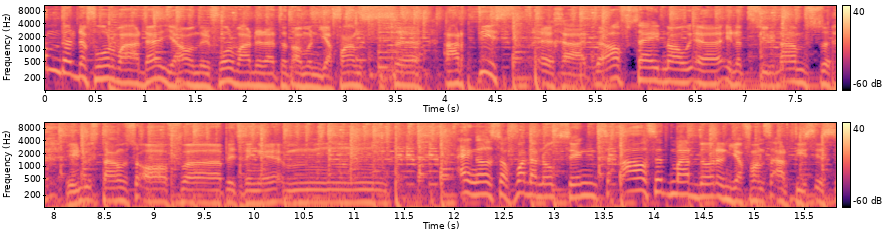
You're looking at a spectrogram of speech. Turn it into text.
Onder de voorwaarden, ja, onder de voorwaarden dat het om een Javaans artiest gaat. Of zij nou in het Surinaams, Hindoestaans of uh, Engels of wat dan ook zingt. Als het maar door een Javaans artiest is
